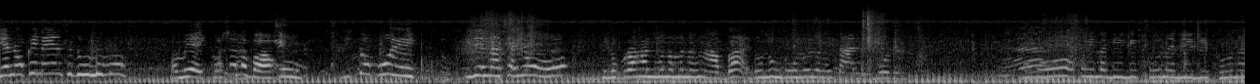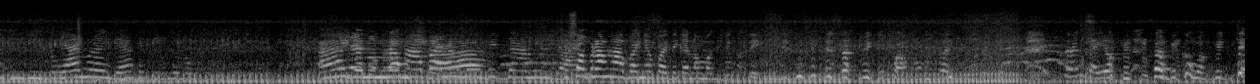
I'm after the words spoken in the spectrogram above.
Yan, okay na yan sa dulo mo. Mamaya, ikaw na ba ako? Dito ko eh. Hindi na sa'yo oh. Pinubrahan mo naman ng haba. Dulong-dulo lang itali mo. Yan. Ako'y nalilito, nalilito, nalilito. Hayaan mo lang dyan kasi ilulong. Ay, ganun lang siya. namin guys. sobrang haba niya, pwede ka nang magbigti. Sabi ko pa, Saan kayo? sabi ko magbigti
